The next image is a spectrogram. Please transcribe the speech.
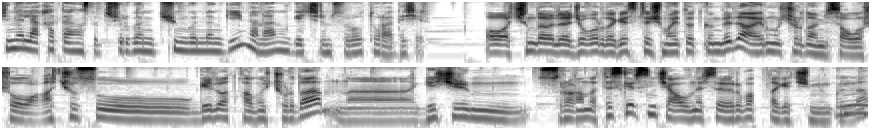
чын эле катаңызды түшүнгөндөн кийин анан кечирим суроо туура дешет ооба чындап эле жогоруда кесиптешим айтып өткөндөй эле айрым учурда мисалы ошол ачуусу келип аткан учурда кечирим сураганда тескерисинче ал нерсе ырбап да кетиши мүмкүн да.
